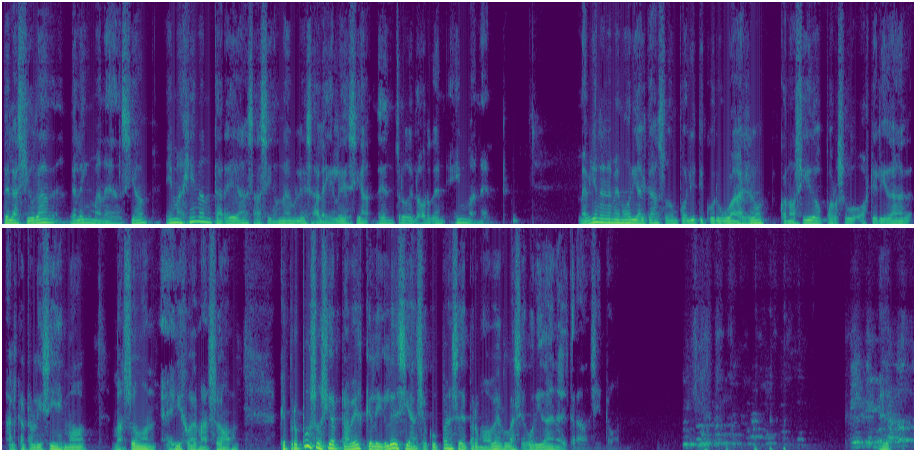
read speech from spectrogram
de la ciudad de la inmanencia imaginan tareas asignables a la Iglesia dentro del orden inmanente. Me viene a la memoria el caso de un político uruguayo conocido por su hostilidad al catolicismo, masón e hijo de masón, que propuso cierta vez que la Iglesia se ocupase de promover la seguridad en el tránsito.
